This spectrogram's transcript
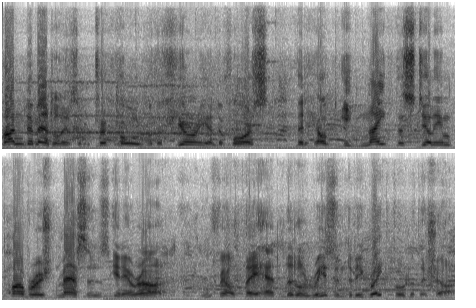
Fundamentalism took hold with a fury and a force that helped ignite the still impoverished masses in Iran, who felt they had little reason to be grateful to the Shah.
